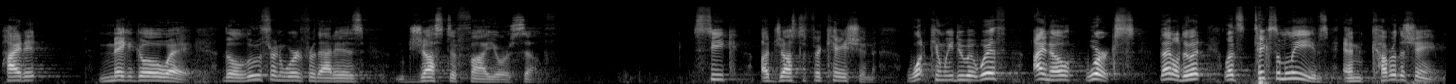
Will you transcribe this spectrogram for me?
hide it, make it go away. The Lutheran word for that is justify yourself. Seek a justification. What can we do it with? I know, works. That'll do it. Let's take some leaves and cover the shame.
